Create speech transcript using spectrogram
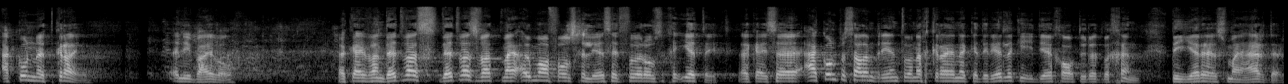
ek kon dit kry in die Bybel. Okay, want dit was dit was wat my ouma vir ons gelees het voor ons geëet het. Okay, so ek kon Psalm 23 kry en ek het 'n redelike idee gehad hoe dit begin. Die Here is my herder.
